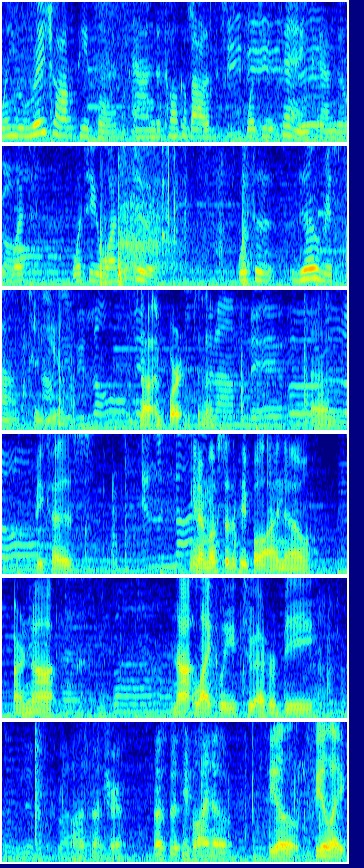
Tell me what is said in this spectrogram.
when you reach out to people and talk about what you think and what what you want to do, what's their response to you? It's not important to them um, because you know most of the people I know are not not likely to ever be. Oh, that's not true. Most of the people I know feel feel like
